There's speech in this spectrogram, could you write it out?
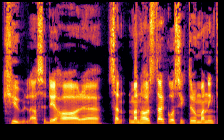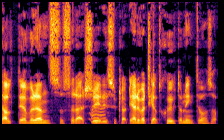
kul, alltså det har, eh, sen, man har starka åsikter och man är inte alltid överens och sådär, så är det ju såklart, det hade varit helt sjukt om det inte var så.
